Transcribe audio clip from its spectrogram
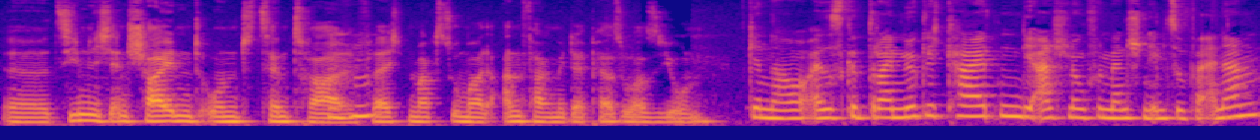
äh, ziemlich entscheidend und zentral. Mhm. Vielleicht magst du mal anfangen mit der Persuasion. Genau, also es gibt drei Möglichkeiten, die Einstellung von Menschen eben zu verändern.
